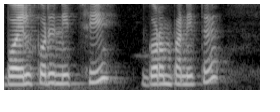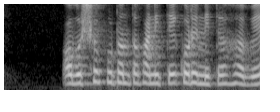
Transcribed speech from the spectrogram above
বয়েল করে নিচ্ছি গরম পানিতে। অবশ্য ফুটন্ত পানিতে করে নিতে হবে।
